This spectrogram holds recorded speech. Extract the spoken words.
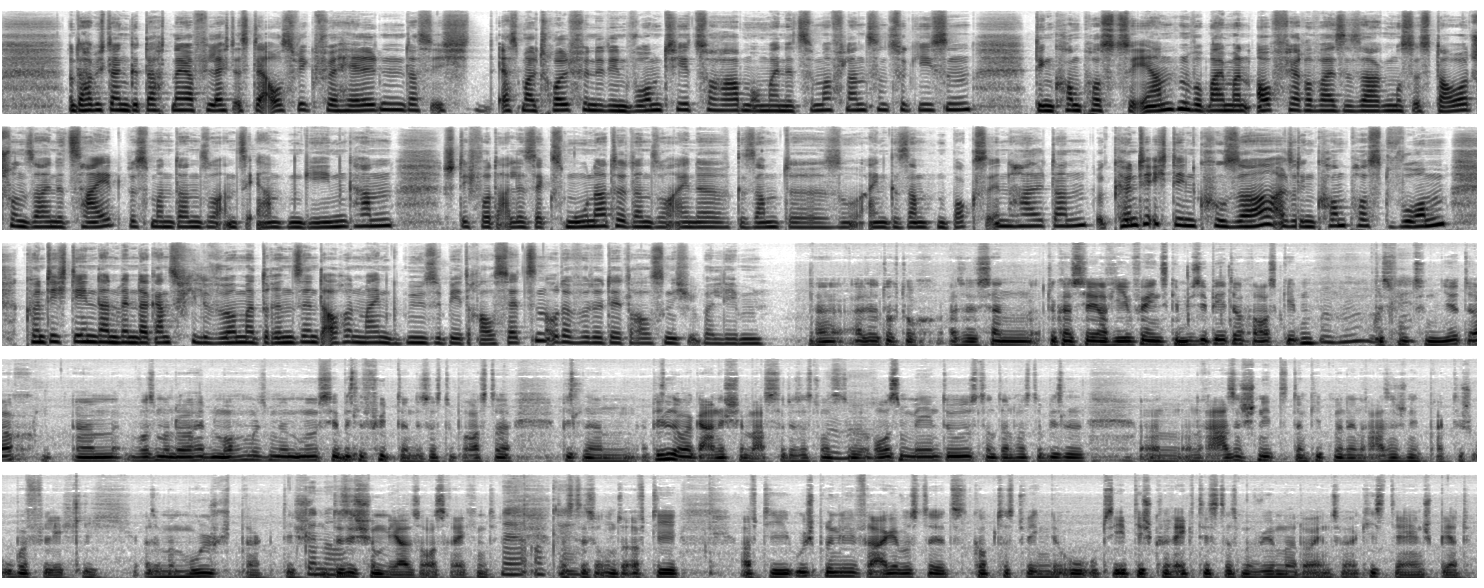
Und da habe ich dann gedacht, naja, vielleicht ist der Ausweg für Helden, dass ich erstmal toll finde, den Wurmtee zu haben, um meine Zimmerpflanzen zu gießen, den Kompost zu ernten, wobei man auch fairerweise sagen muss, es dauert schon seine Zeit, bis man dann so ans Ernten gehen kann. Stichwort alle sechs Monate, dann so eine gesamte, so einen gesamten Boxinhalt dann. Könnte ich den Cousin, also den Kompostwurm, könnte ich den dann, wenn da ganz viele Würmer drin sind, auch in mein Gemüsebeet raussetzen oder würde der draußen nicht überleben? Ja, also doch, doch. Also sind, du kannst sie auf jeden Fall ins Gemüsebeet auch rausgeben. Das funktioniert auch. Ähm, was man da halt machen muss, man muss sie ein bisschen füttern. Das heißt, du brauchst da ein bisschen, ein, ein bisschen organische Masse. Das heißt, wenn du Rasenmähen tust und dann hast du ein bisschen einen, einen Rasenschnitt, dann gibt man den Rasenschnitt praktisch oberflächlich. Also man mulcht praktisch. Genau. Und das ist schon mehr als ausreichend. Ja, okay. Dass das, und auf die, auf die ursprüngliche Frage, was du jetzt gehabt hast, wegen der, ob es ethisch korrekt ist, dass man Würmer da in so eine Kiste einsperrt,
